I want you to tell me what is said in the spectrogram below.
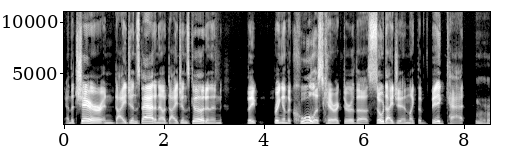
and the chair and Daijin's bad and now Daijin's good. And then they bring in the coolest character, the So Sadaijin, like the big cat. Mm-hmm.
